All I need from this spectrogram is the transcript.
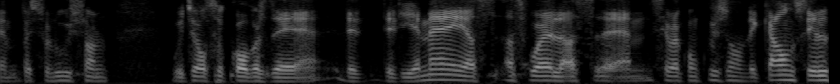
um, resolution which also covers the, the, the DMA as, as well as um, several conclusions of the council.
